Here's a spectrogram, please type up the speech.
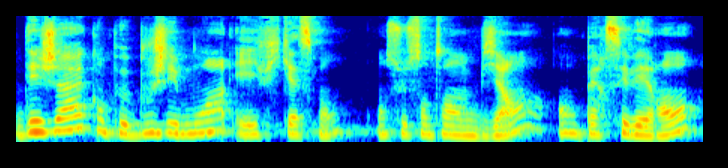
Déjà qu'on peut bouger moins et efficacement, en se sentant bien, en persévérant,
